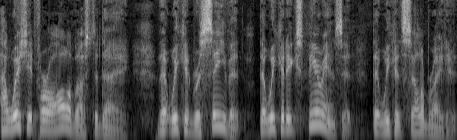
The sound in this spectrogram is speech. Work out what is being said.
I wish it for all of us today that we could receive it, that we could experience it, that we could celebrate it.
